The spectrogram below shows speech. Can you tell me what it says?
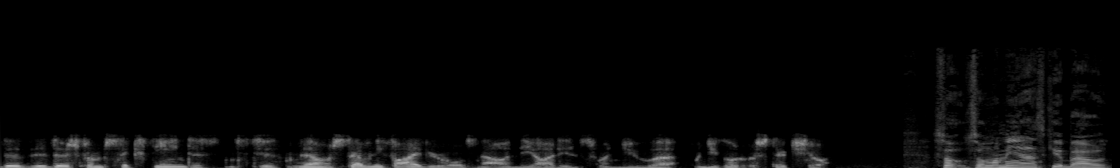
there's from 16 to, to you know 75 year olds now in the audience when you uh, when you go to a Styx show. So, so let me ask you about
